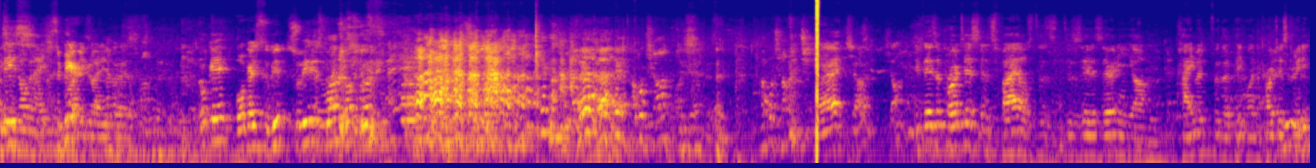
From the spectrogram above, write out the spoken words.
please. Sabir. Good. Okay, Okay, Subir. Suvir is one, one. Alright, Sean. If there's a protest and it fails, does, does, is there any, um, payment for the people in the protest committee?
